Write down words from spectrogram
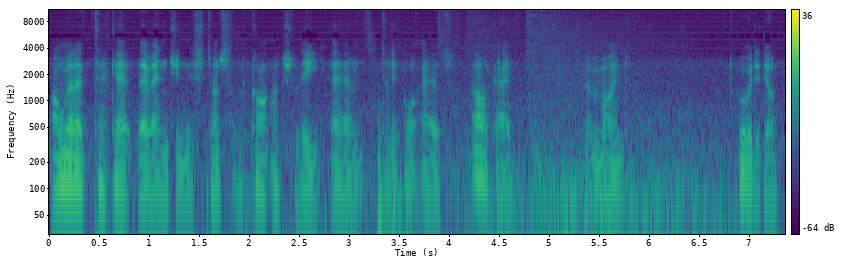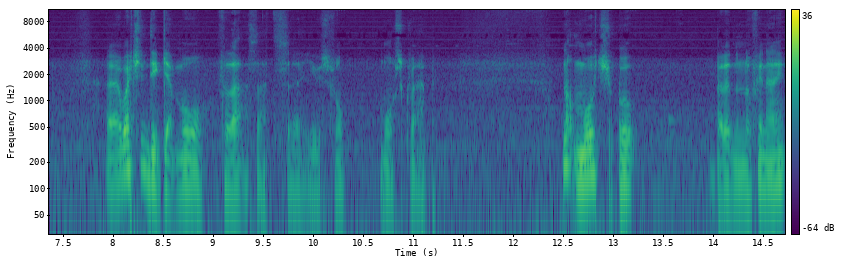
I'm gonna take out their engine this time so they can't actually um, teleport out. Oh, okay. Never mind. We've already done. Uh, we actually did get more for that, so that's uh, useful. More scrap. Not much, but better than nothing, eh?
